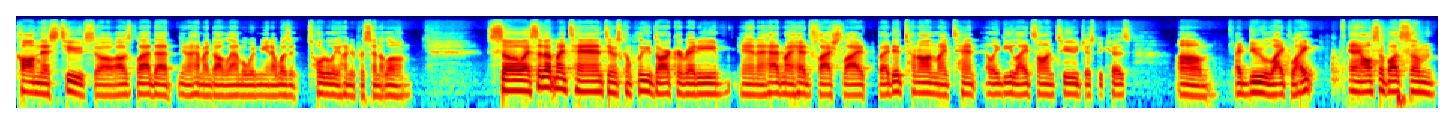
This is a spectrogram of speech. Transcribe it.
calmness too. So I was glad that you know I had my dog Lambo with me and I wasn't totally 100% alone. So I set up my tent. It was completely dark already, and I had my head flashlight. But I did turn on my tent LED lights on too, just because um, I do like light and I also bought some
